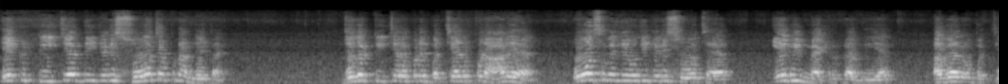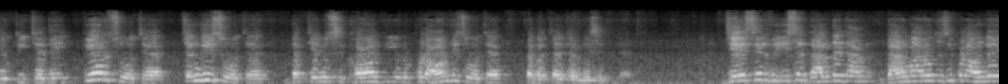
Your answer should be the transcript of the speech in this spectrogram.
ਇੱਕ ਟੀਚਰ ਦੀ ਜਿਹੜੀ ਸੋਚ ਹੈ ਪੜ੍ਹਾਉਂਦੇ ਟਾਈਮ ਜਦੋਂ ਟੀਚਰ ਆਪਣੇ ਬੱਚਿਆਂ ਨੂੰ ਪੜ੍ਹਾ ਰਿਹਾ ਹੈ, ਉਸ ਵੇਲੇ ਉਹਦੀ ਜਿਹੜੀ ਸੋਚ ਹੈ, ਇਹ ਵੀ ਮੈਟਰ ਕਰਦੀ ਹੈ। ਅਗਰ ਉਹ ਬੱਚੇ ਟੀਚਰ ਦੀ ਪਿਓਰ ਸੋਚ ਹੈ, ਚੰਗੀ ਸੋਚ ਹੈ, ਬੱਚੇ ਨੂੰ ਸਿਖਾਉਣ ਦੀ, ਉਹਨੂੰ ਪੜ੍ਹਾਉਣ ਦੀ ਸੋਚ ਹੈ, ਤਾਂ ਬੱਚਾ ਜਲਦੀ ਸਿੱਖ ਜਾਏਗਾ। ਜੇ ਸਿਰਫ ਇਸ ਗੱਲ ਦੇ ਡਰ ਡਰ ਮਾਰੋ ਤੁਸੀਂ ਪੜਾਓਗੇ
